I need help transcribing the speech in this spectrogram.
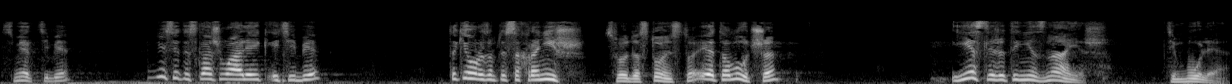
смерть тебе, если ты скажешь «Ва алейк» и тебе, таким образом ты сохранишь свое достоинство, и это лучше – если же ты не знаешь, тем более,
